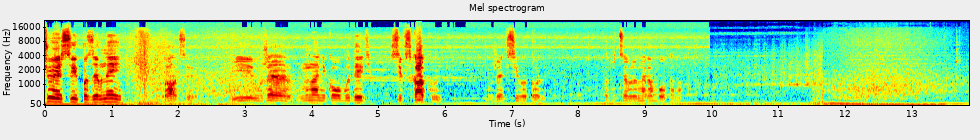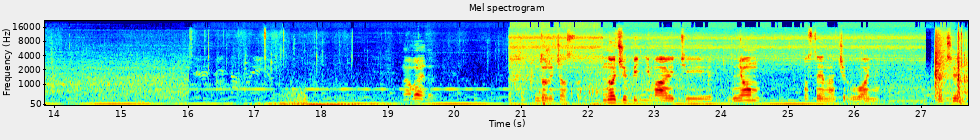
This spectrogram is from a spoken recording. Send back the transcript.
Чую свій позивний в рацію. І вже вона нікого будить, всі вскакують, вже всі готові. Тобто це вже наработано. Наведу. Дуже часто. Ночі піднімають і днем постійно чергування. Працюємо.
